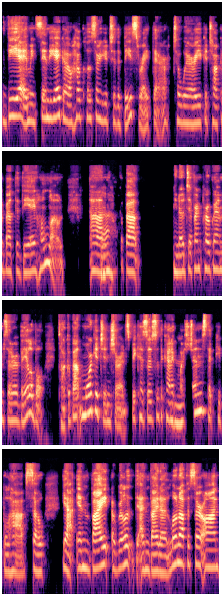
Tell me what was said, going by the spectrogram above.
VA, I mean, San Diego, how close are you to the base right there to where you could talk about the VA home loan? Um, yeah. Talk about, you know, different programs that are available. Talk about mortgage insurance because those are the kind of mm-hmm. questions that people have. So, yeah, invite a real, invite a loan officer on.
